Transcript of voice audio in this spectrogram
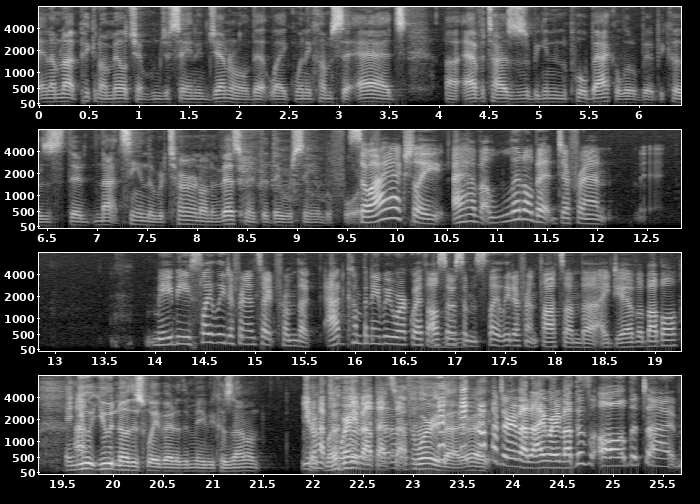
and I'm not picking on Mailchimp. I'm just saying in general that like when it comes to ads. Uh, advertisers are beginning to pull back a little bit because they're not seeing the return on investment that they were seeing before. So I actually I have a little bit different maybe slightly different insight from the ad company we work with, also Mm-hmm. some slightly different thoughts on the idea of a bubble. and you you would know this way better than me because I don't. You don't have to worry about that don't stuff. Have to worry about it, You don't have to worry about it. I worry about this all the time.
